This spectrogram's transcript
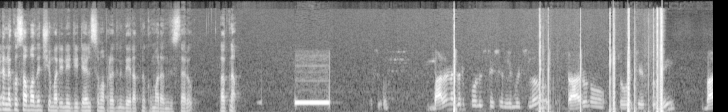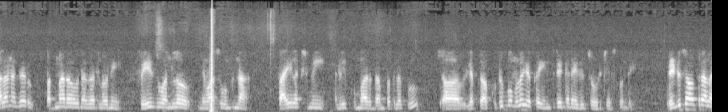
ఘటనకు సంబంధించి మరిన్ని డీటెయిల్స్ మా ప్రతినిధి రత్నకుమార్ అందిస్తారు. రత్నం. బాలానగర్ పోలీస్ స్టేషన్ లిమిట్స్లో దారుణం చోటు చేసుకుంది. బాలానగర్ పద్మారావు నగర్లోని ఫేజ్ వన్లో నివాసం ఉంటున్న సాయి లక్ష్మి అనిల్ కుమార్ దంపతులకు యొక్క కుటుంబంలో యొక్క ఇన్సిడెంట్ అనేది చోటు చేసుకుంది. రెండు సంవత్సరాల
